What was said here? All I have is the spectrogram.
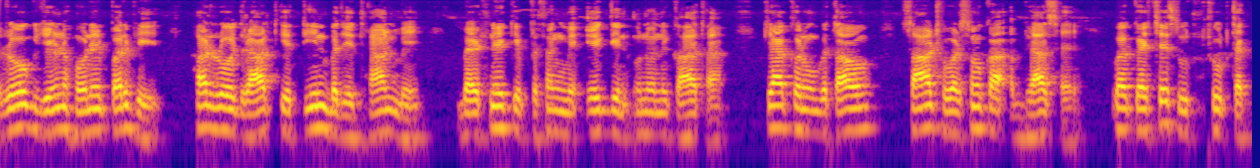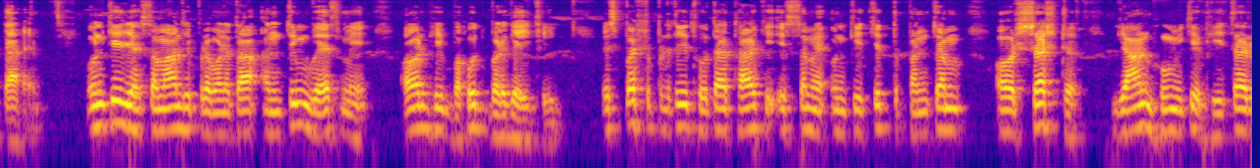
रोग जीर्ण होने पर भी हर रोज रात के तीन बजे ध्यान में बैठने के प्रसंग में एक दिन उन्होंने कहा था, क्या करूँ बताओ, साठ वर्षों का अभ्यास है, वह कैसे छूट सकता है? उनकी यह समाधि प्रवणता अंतिम वयस में और भी बहुत बढ़ गई थी। स्पष्ट प्रतीत होता था कि इस समय उनकी चित्त पंचम और षष्ठ ज्ञान भूमि के भीतर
